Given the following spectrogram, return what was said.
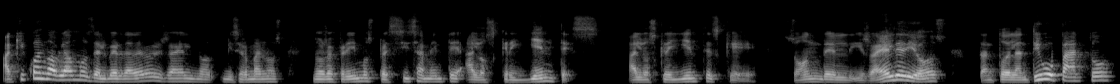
Aquí cuando hablamos del verdadero Israel, mis hermanos, nos referimos precisamente a los creyentes, a los creyentes que son del Israel de Dios, tanto del antiguo pacto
